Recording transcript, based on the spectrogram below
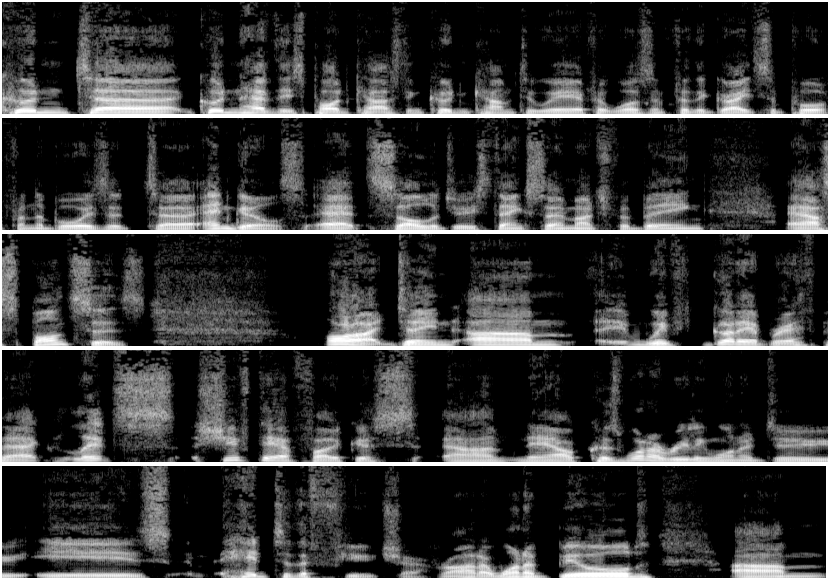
couldn't uh, couldn't have this podcast and couldn't come to air if it wasn't for the great support from the boys at uh, and girls at SolarJuice. Thanks so much for being our sponsors. All right, Dean. Um, we've got our breath back. Let's shift our focus um, now because what I really want to do is head to the future, right? I want to build um,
